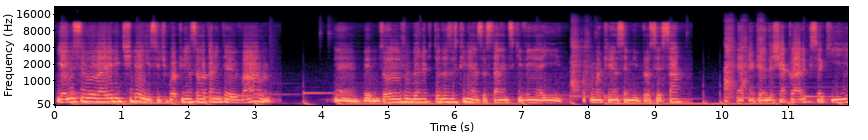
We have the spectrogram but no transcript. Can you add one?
E aí o celular ele tira isso. Tipo, a criança ela tá no intervalo. É, não tô julgando aqui todas as crianças, tá? Antes que venha aí uma criança me processar. É, eu quero deixar claro que isso aqui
